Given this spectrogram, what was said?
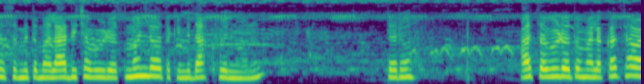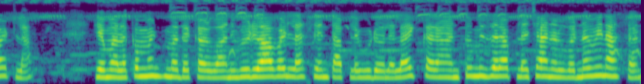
तसं मी तुम्हाला आधीच्या व्हिडिओत म्हणलं होतं की मी दाखवेन म्हणून. तर आजचा व्हिडिओ तुम्हाला कसा वाटला? हे मला कमेंटमध्ये कळवा आणि व्हिडिओ आवडला असेल तर आपल्या व्हिडिओला लाईक करा आणि तुम्ही जर आपल्या चॅनलवर नवीन असाल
